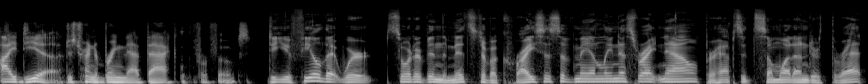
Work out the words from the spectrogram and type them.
idea just trying to bring that back for folks. Do you feel that we're sort of in the midst of a crisis of manliness right now? Perhaps it's somewhat under threat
